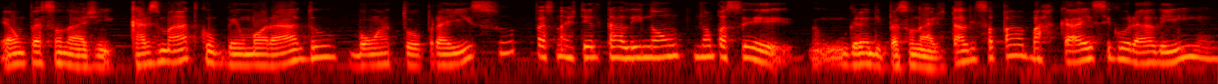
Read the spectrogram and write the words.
é um personagem carismático, bem-humorado, bom ator pra isso. O personagem dele tá ali não, não pra ser um grande personagem, tá ali só pra abarcar e segurar ali,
